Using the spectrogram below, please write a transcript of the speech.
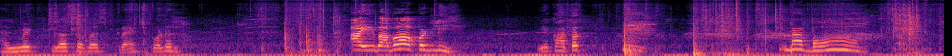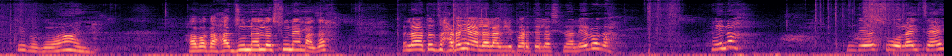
हेल्मेटला सगळं स्क्रॅच पडल. आई बाबा पडली. एक हातात बाबा हे भगवान. हा बघा हा जुना लसूण आहे माझा. मला आता झाडं यायला लागली परते लसणाला हे बघा. हे ना म्हणजे ते ओलायचा आहे.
